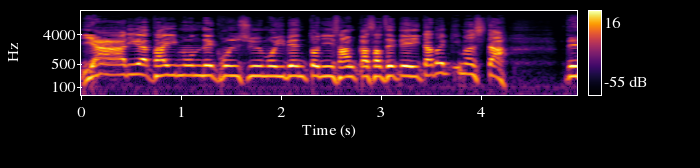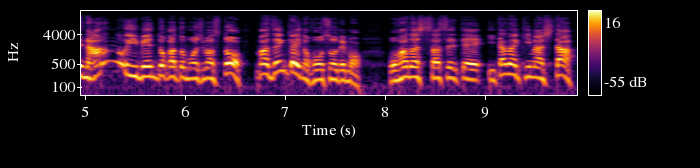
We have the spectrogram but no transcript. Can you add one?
いやー、ありがたいもんで今週もイベントに参加させていただきました。で、何のイベントかと申しますと、まあ、前回の放送でもお話しさせていただきました、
